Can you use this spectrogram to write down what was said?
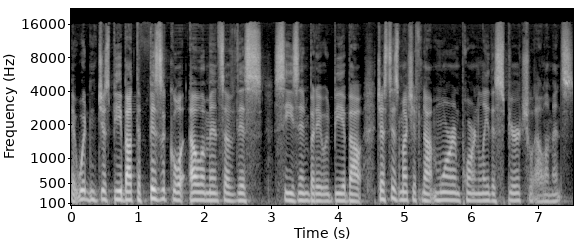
It wouldn't just be about the physical elements of this season, but it would be about just as much, if not more importantly, the spiritual elements.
